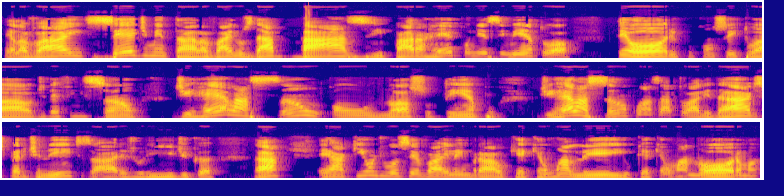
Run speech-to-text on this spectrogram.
Ela vai sedimentar, ela vai nos dar base para reconhecimento ó, teórico, conceitual, de definição, de relação com o nosso tempo, de relação com as atualidades pertinentes à área jurídica, tá? É aqui onde você vai lembrar o que é que é uma lei, o que é que é uma norma,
